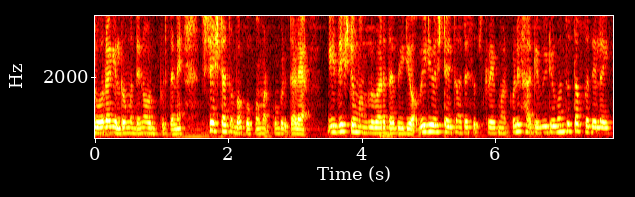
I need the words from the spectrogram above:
ಜೋರಾಗಿ ಎಲ್ಲರ ಮುಂದೆ ಹೊಡೆದ್ಬಿಡ್ತಾನೆ ಶ್ರೇಷ್ಠ ತುಂಬ ಕೋಪ ಮಾಡ್ಕೊಂಡ್ಬಿಡ್ತಾಳೆ ಇದಿಷ್ಟು ಮಂಗಳವಾರದ ವಿಡಿಯೋ. ವಿಡಿಯೋ ಎಷ್ಟಾಯಿತು ಅಂದರೆ ಸಬ್ಸ್ಕ್ರೈಬ್ ಮಾಡ್ಕೊಳ್ಳಿ. ಹಾಗೆ ವಿಡಿಯೋಗಂತೂ ತಪ್ಪದೆ ಲೈಕ್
